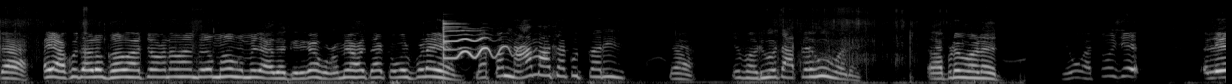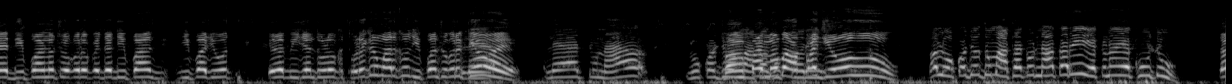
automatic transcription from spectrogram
તા એ આખો દાડો ઘર વાંચવાનો હોય પેલો માં અમે દાદાગીરી. કા અમે હોય ત્યાં ખબર પડે એમ. લે પણ ના માથાકૂટ કરી તા એ વળ્યું તો આપણે શું વડે આપણે વડે. એવું હતું છે એટલે દીપાનો છોકરો કહેતા દીપા દીપા જેવો એટલે બીજાને થોડો થોડો કેમ માર કહું દીપાનો છોકરો કેવો હોય? એટલે તું ના લોકો જો બાપા જેવો હું. ઓ લોકો જો તું માથાકૂટ ના કરી એકના એક હું તું. તો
